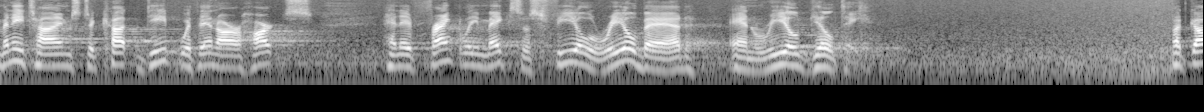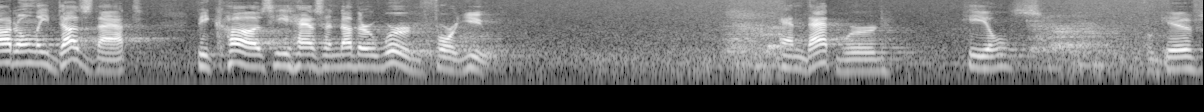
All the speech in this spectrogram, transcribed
many times to cut deep within our hearts, and it frankly makes us feel real bad and real guilty. But God only does that because He has another word for you. And that word heals, forgives,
